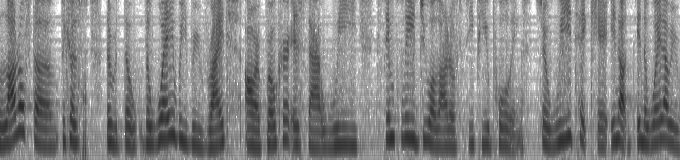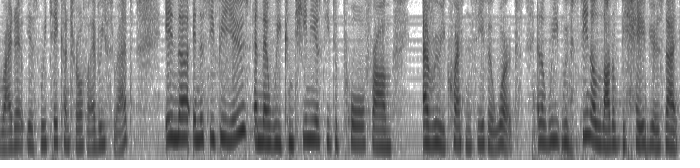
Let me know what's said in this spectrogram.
lot of the because the, the the way we rewrite our broker is that we simply do a lot of CPU poolings. So we take care in a, in the way that we write it is we take control of every thread in the in the CPUs and then we continuously to pull from every request and see if it works. And we we've seen a lot of behaviors that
